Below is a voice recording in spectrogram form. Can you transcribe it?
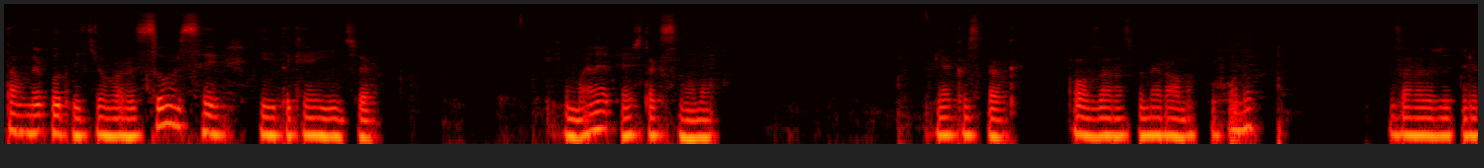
Там не будуть його ресурси і таке інше. І в мене теж так само. Якось так. О, зараз буде ранок, походу. Зараз жителі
